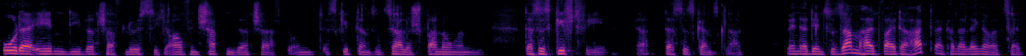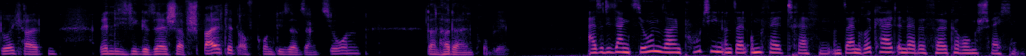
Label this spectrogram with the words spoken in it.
Oder eben die Wirtschaft löst sich auf in Schattenwirtschaft und es gibt dann soziale Spannungen. Das ist Gift für ihn. Ja, das ist ganz klar. Wenn er den Zusammenhalt weiter hat, dann kann er längere Zeit durchhalten. Wenn sich die Gesellschaft spaltet aufgrund dieser Sanktionen, dann hat er ein Problem. Also die Sanktionen sollen Putin und sein Umfeld treffen und seinen Rückhalt in der Bevölkerung schwächen.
